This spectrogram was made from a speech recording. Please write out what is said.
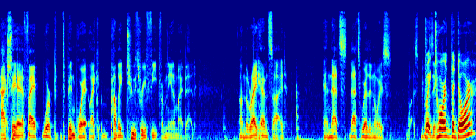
actually if I were to pinpoint it like probably 2 3 feet from the end of my bed on the right hand side. And that's that's where the noise was because wait it- toward the door.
